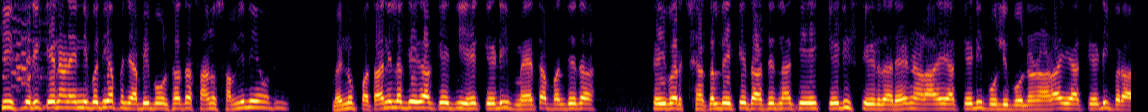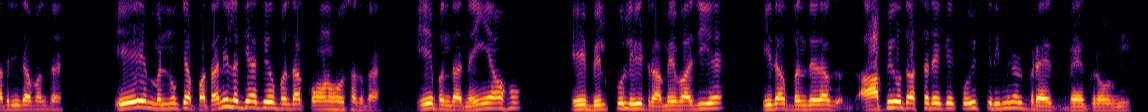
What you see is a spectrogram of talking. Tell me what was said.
ਕਿਸ ਤਰੀਕੇ ਨਾਲ ਇੰਨੀ ਵਧੀਆ ਪੰਜਾਬੀ ਬੋਲ ਸਕਦਾ ਸਾਨੂੰ ਸਮਝ ਨਹੀਂ ਆਉਂਦੀ। ਮੈਨੂੰ ਪਤਾ ਨਹੀਂ ਲੱਗੇਗਾ ਕਿ ਜੀ ਇਹ ਕਿਹੜੀ, ਮੈਂ ਤਾਂ ਬੰਦੇ ਦਾ ਕਈ ਵਾਰ ਸ਼ਕਲ ਦੇਖ ਕੇ ਦੱਸ ਦਿੰਦਾ ਕਿ ਇਹ ਕਿਹੜੀ ਸਟੇਟ ਦਾ ਰਹਿਣ ਵਾਲਾ ਹੈ ਜਾਂ ਕਿਹੜੀ ਬੋਲੀ ਬੋਲਣ ਵਾਲਾ ਜਾਂ ਕਿਹੜੀ ਬਰਾਦਰੀ ਦਾ ਬੰਦਾ ਹੈ। ਇਹ ਮੈਨੂੰ ਕਿਆ ਪਤਾ ਨਹੀਂ ਲੱਗਿਆ ਕਿ ਉਹ ਬੰਦਾ ਕੌਣ ਹੋ ਸਕਦਾ। ਇਹ ਬੰਦਾ ਨਹੀਂ ਆ ਉਹ। ਇਹ ਬਿਲਕੁਲ ਹੀ ਡਰਾਮੇਬਾਜ਼ੀ ਹੈ। ਇਹਦਾ ਬੰਦੇ ਦਾ ਆਪ ਹੀ ਉਹ ਦੱਸ ਰਹੇ ਕਿ ਕੋਈ ਕ੍ਰਿਮੀਨਲ ਬੈਕਗ੍ਰਾਉਂਡ ਨਹੀਂ।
